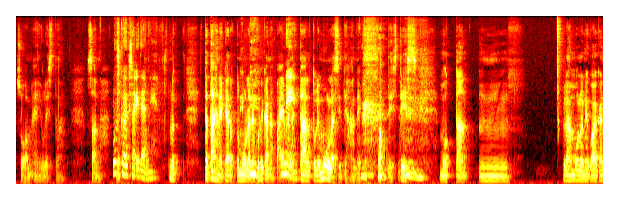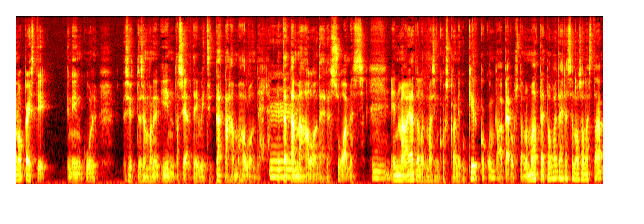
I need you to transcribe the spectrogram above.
Suomeen julistaan sanaa. Uskoiko sä itse niin? No, tätähän ei kerrottu mulle niin kuin vikana päivänä. niin. Täällä tuli mulle sitten ihan niin kuin, what is this? Mutta mm, kyllähän mulle niin kuin aika nopeasti niin kuin, sitten semmoinen into sieltä, ei vitsi, tätähän mä haluan tehdä. Mm. Ja tätä mä haluan tehdä Suomessa. Mm. En mä ajatella, että mä olisin koskaan niin kirkkokuntaa perustanut. Mä ajattelin, että mä voin tehdä sen osana sitä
